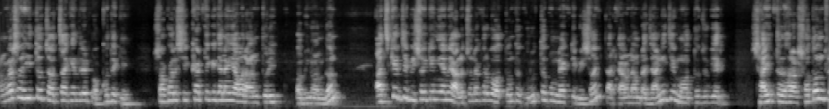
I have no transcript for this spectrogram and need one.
বাংলা সাহিত্য চর্চা কেন্দ্রের পক্ষ থেকে সকল শিক্ষার্থীকে জানাই আমার আন্তরিক অভিনন্দন। আজকের যে বিষয়টি নিয়ে আমি আলোচনা করব অত্যন্ত গুরুত্বপূর্ণ একটি বিষয়। তার কারণ আমরা জানি যে মধ্যযুগের সাহিত্য ধারার স্বতন্ত্র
